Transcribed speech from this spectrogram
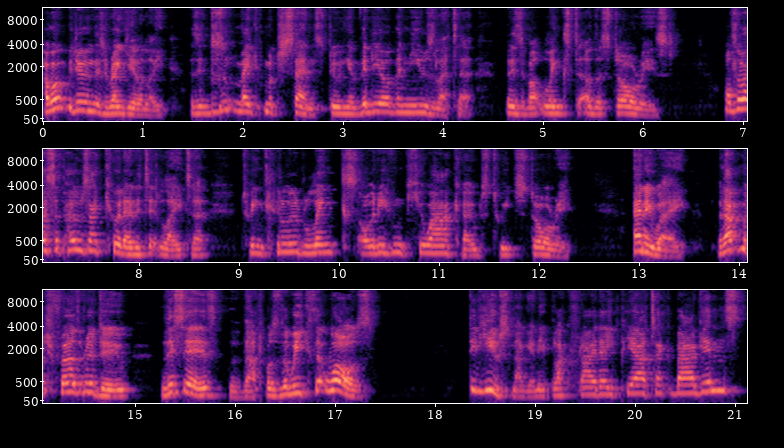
I won't be doing this regularly as it doesn't make much sense doing a video of a newsletter that is about links to other stories. Although I suppose I could edit it later to include links or even QR codes to each story. Anyway, without much further ado, this is That Was the Week That Was. Did you snag any Black Friday PR Tech bargains?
